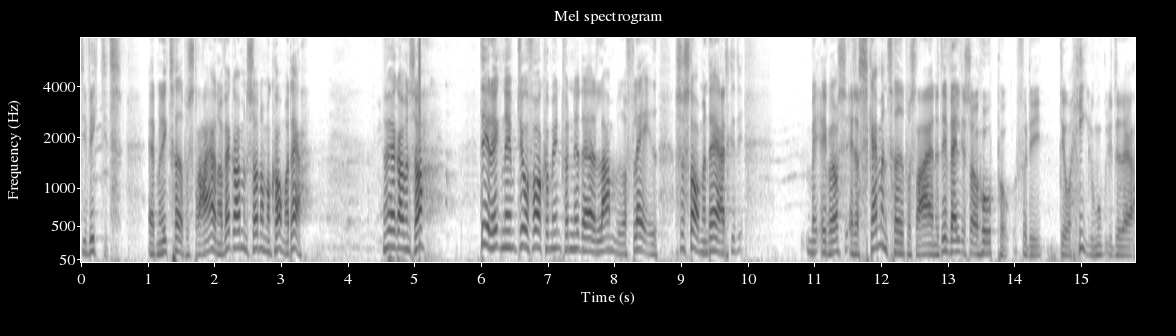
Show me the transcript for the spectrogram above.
Det er vigtigt, at man ikke træder på stregerne. Og hvad gør man så, når man kommer der? Hvad gør man så? Det er da ikke nemt. Det var for at komme ind på den der lammet og flaget. Og så står man der. Men, eller skal man træde på stregerne? Det valgte jeg så at håbe på, fordi det var helt umuligt det der.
